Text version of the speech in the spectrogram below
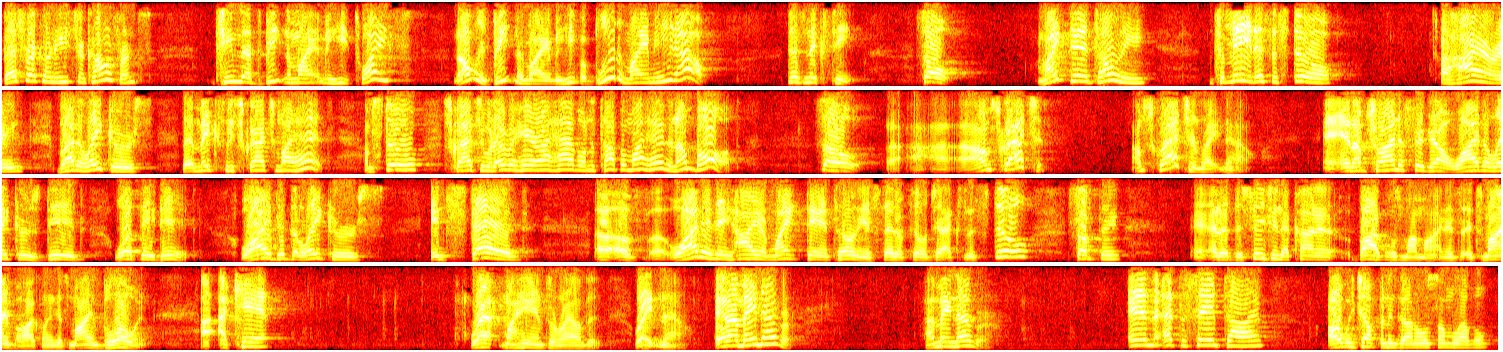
Best record in the Eastern Conference. Team that's beaten the Miami Heat twice. Not only beaten the Miami Heat, but blew the Miami Heat out. This Knicks team. So, Mike D'Antoni, to me, this is still a hiring by the Lakers that makes me scratch my head. I'm still scratching whatever hair I have on the top of my head, and I'm bald. So I, I, I'm scratching. I'm scratching right now. And, and I'm trying to figure out why the Lakers did what they did. Why did the Lakers instead uh, of uh, why did they hire Mike D'Antoni instead of Phil Jackson? is still something and a decision that kind of boggles my mind. It's, it's mind-boggling. It's mind-blowing. I, I can't wrap my hands around it right now, and I may never. I may never. And at the same time, are we jumping the gun on some level?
